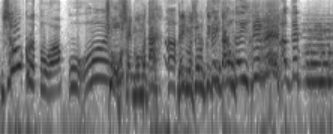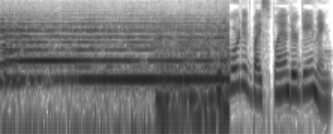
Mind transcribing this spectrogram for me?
joke na to ako, uy. Suk sa imong mata. Dahil masulong titing tanong. Agay, Dire! agay. Recorded by Splander Gaming.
